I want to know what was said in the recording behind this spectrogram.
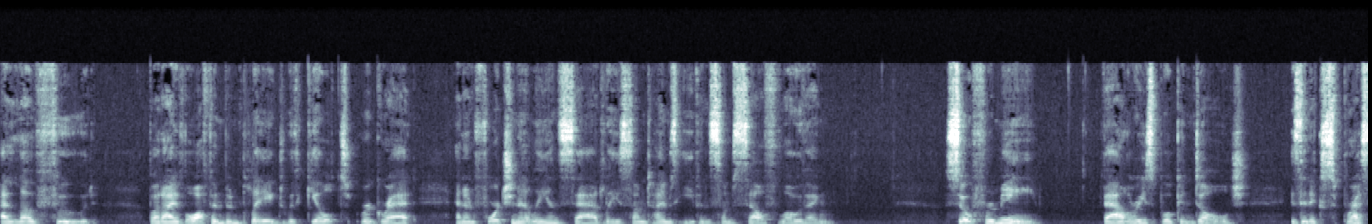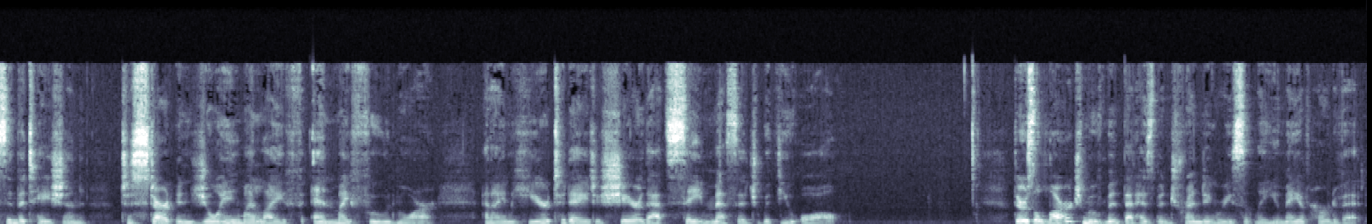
I love food, but I've often been plagued with guilt, regret, and unfortunately and sadly, sometimes even some self loathing. So for me, Valerie's book Indulge is an express invitation to start enjoying my life and my food more, and I am here today to share that same message with you all. There's a large movement that has been trending recently. You may have heard of it.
